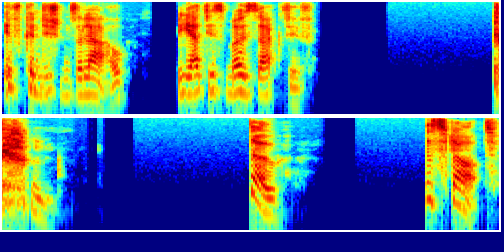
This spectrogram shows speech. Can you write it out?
if conditions allow, be at his most active. so, the start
